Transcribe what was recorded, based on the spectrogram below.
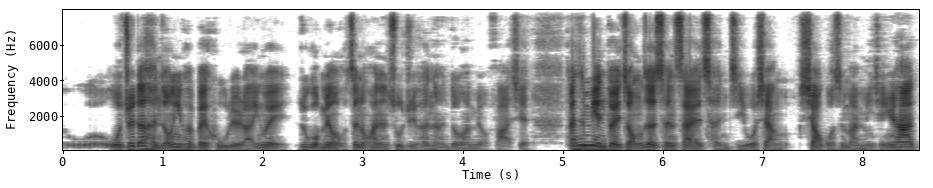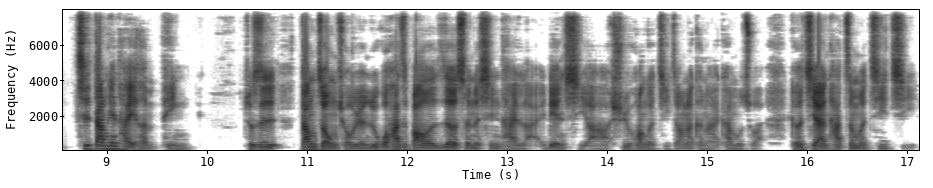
我我觉得很容易会被忽略了，因为如果没有真的换成数据，可能很多人会没有发现。但是面对这种热身赛的成绩，我想效果是蛮明显，因为他其实当天他也很拼。就是当这种球员，如果他是抱着热身的心态来练习啊，虚晃个几招，那可能还看不出来。可是既然他这么积极，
